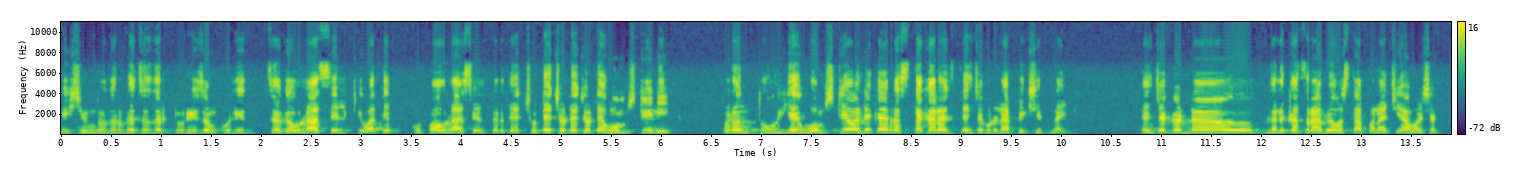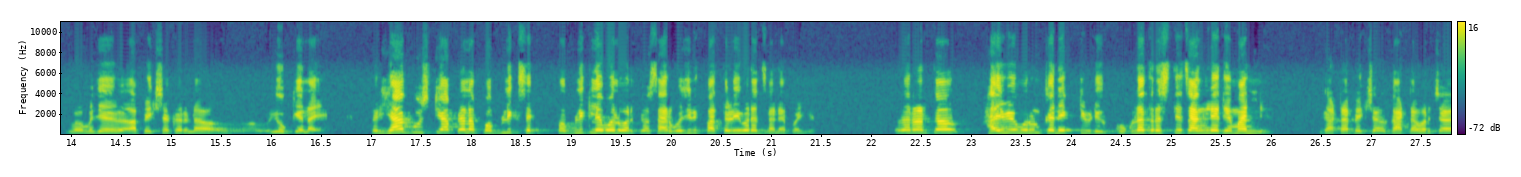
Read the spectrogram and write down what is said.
की सिंधुदुर्गचं जर टुरिझम कोणी जगवलं असेल किंवा ते फोपावलं असेल तर त्या छोट्या छोट्या छोट्या होमस्टेनी परंतु हे होमस्टेवाले काय रस्ता करायचं त्यांच्याकडून अपेक्षित नाही. त्यांच्याकडनं घनकचरा व्यवस्थापनाची आवश्यक म्हणजे अपेक्षा करणं योग्य नाही. तर ह्या गोष्टी आपल्याला पब्लिक से पब्लिक लेवलवर किंवा सार्वजनिक पातळीवरच झाल्या पाहिजेत. उदाहरणार्थ हायवेवरून कनेक्टिव्हिटी कोकणात रस्ते चांगले आहेत हे मान्य. घाटापेक्षा घाटावरच्या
